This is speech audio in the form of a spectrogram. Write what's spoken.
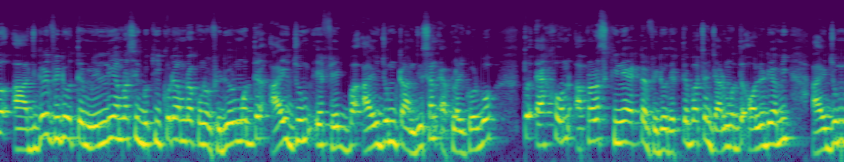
তো আজকের ভিডিওতে মেনলি আমরা শিখব কী করে আমরা কোনো ভিডিওর মধ্যে আই জুম এফেক্ট বা আই জুম ট্রানজিশন অ্যাপ্লাই করব। তো এখন আপনারা স্ক্রিনে একটা ভিডিও দেখতে পাচ্ছেন, যার মধ্যে অলরেডি আমি আই জুম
